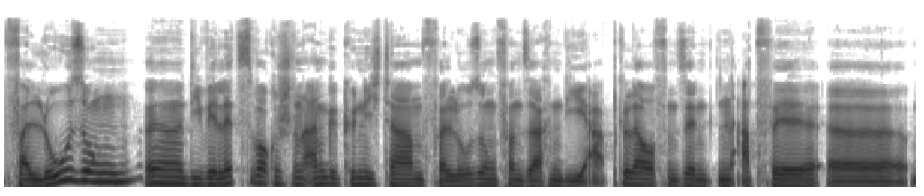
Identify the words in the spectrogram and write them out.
Verlosung, äh, die wir letzte Woche schon angekündigt haben, Verlosung von Sachen, die abgelaufen sind, ein Apfel, äh,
